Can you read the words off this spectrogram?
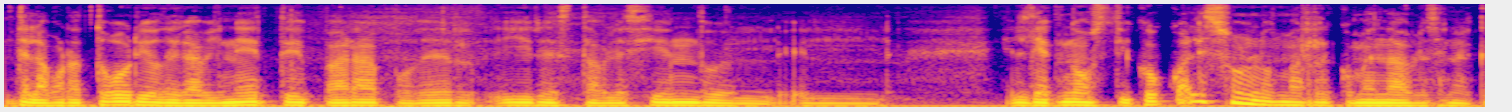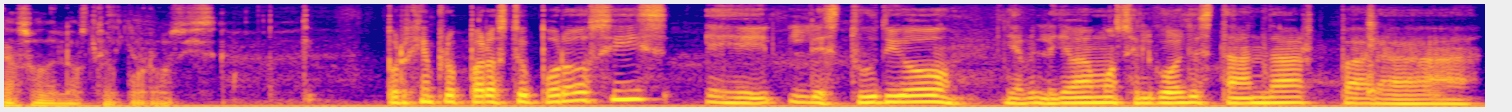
de laboratorio, de gabinete, para poder ir estableciendo el, diagnóstico. ¿Cuáles son los más recomendables en el caso de la osteoporosis? Por ejemplo, para osteoporosis, eh, el estudio, le llamamos el gold standard para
